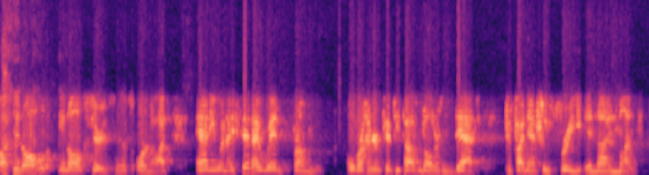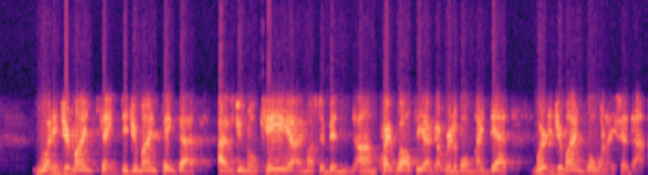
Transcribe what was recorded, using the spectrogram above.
uh, in all in all seriousness, or not, Annie, when I said I went from over one hundred fifty thousand dollars in debt to financially free in nine months, what did your mind think? Did your mind think that I was doing okay? I must have been um, quite wealthy. I got rid of all my debt. Where did your mind go when I said that?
